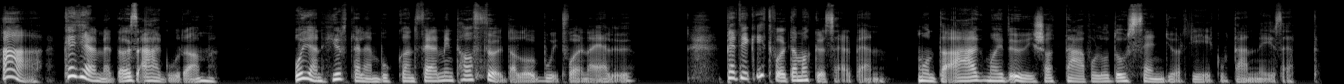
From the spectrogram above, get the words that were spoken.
Á, kegyelmed az águram! Olyan hirtelen bukkant fel, mintha a föld alól bújt volna elő. Pedig itt voltam a közelben, mondta Ág, majd ő is a távolodó Szentgyörgyék után nézett.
